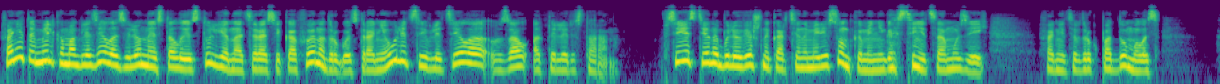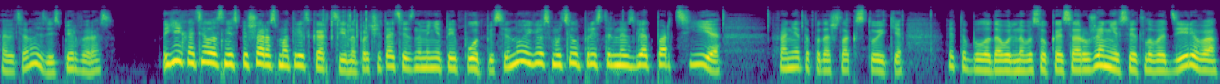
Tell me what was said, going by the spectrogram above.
Фанита мельком оглядела зеленые столы и стулья на террасе кафе на другой стороне улицы и влетела в зал отеля-ресторана. Все стены были увешаны картинами и рисунками, не гостиница, а музей. Фаните вдруг подумалась, а ведь она здесь первый раз. Ей хотелось не спеша рассмотреть картины, прочитать все знаменитые подписи, но ее смутил пристальный взгляд портье. Фанета подошла к стойке. Это было довольно высокое сооружение светлого дерева.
